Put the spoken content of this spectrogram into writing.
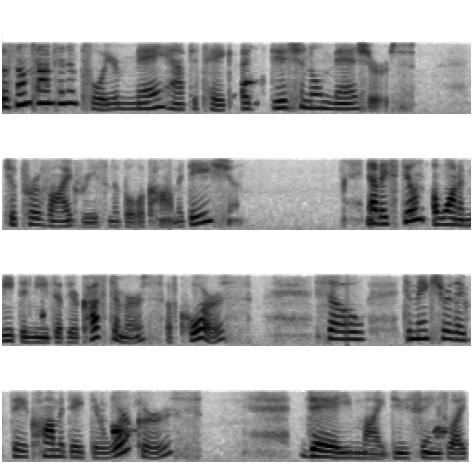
So sometimes an employer may have to take additional measures to provide reasonable accommodation. Now, they still want to meet the needs of their customers, of course. So, to make sure that they accommodate their workers, they might do things like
